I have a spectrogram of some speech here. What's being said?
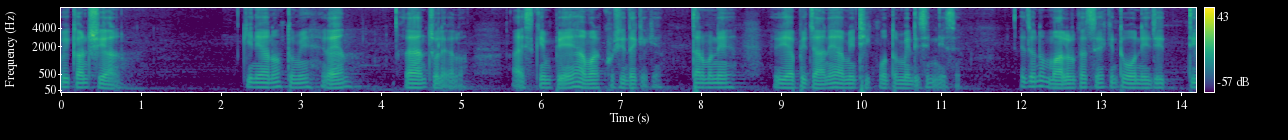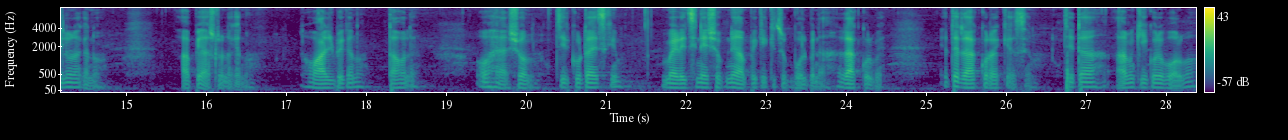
উই কান্ট শেয়ার কিনে আনো তুমি, রায়ান। রায়ান চলে গেল। আইসক্রিম পেয়ে আমার খুশি দেখে গিয়ে। তার মানে রিয়াপি জানে আমি ঠিকমতো মেডিসিন নিয়েছি। এজন্য মালুর কাছে কিন্তু ও নিজে দিল না কেন? আপে আসলো না কেন? ও আসবে কেন তাহলে? ও হ্যাঁ শোন, চিরকুট আইসক্রিম মেডিসিন এসব নিয়ে আপিকে কিছু বলবে না, রাগ করবে। এতে রাগ করার কী আছে? সেটা আমি কি করে বলব?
